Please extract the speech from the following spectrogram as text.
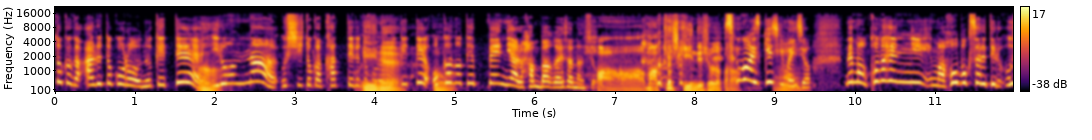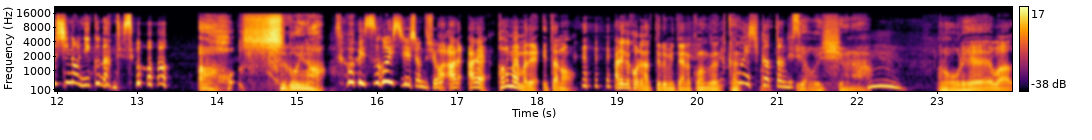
とかがあるところを抜けて、うん。いろんな牛とか飼ってるところを抜けていいね丘のてっぺんにあるハンバーガー屋さんなんですよ。はあまあ景色いいんでしょうだから。すごい景色もいいんですよ、でもこの辺に今放牧されてる牛の肉なんですよあほすごいな。すごいすごいシチュエーションでしょ？ああれあれこの前までいたの？あれがこれなってるみたいなこんな美味しかったんですよ。いや美味しいよな、うん。あの俺は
